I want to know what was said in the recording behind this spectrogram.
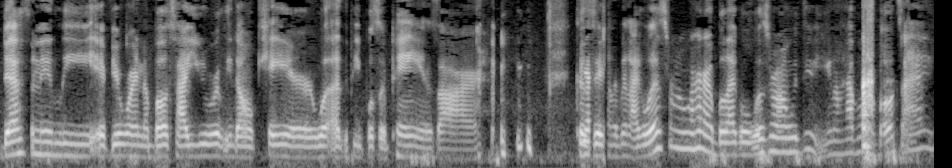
definitely, if you're wearing a bow tie, you really don't care what other people's opinions are. Because yeah. they're going to be like, what's wrong with her? But, like, well, what's wrong with you? You don't have on a bow tie?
